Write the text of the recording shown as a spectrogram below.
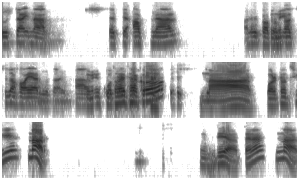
সুস্টাইনার হচ্ছে আপনার মানে প্রথম তুমি- কাজ ছিল হয় আর বোধহয়। তুমি কোথায় থাকো? নার পরেরটা হচ্ছে কি? নার দেয়ার তাই না? নার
